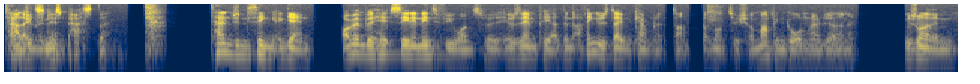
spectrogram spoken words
tangent Alex and his pasta. tangent thing again. I remember hit, seeing an interview once. Of it. it was an MP. I, didn't, I think it was David Cameron at the time, but I'm not too sure. It might have been Gordon Ramsay. I don't know. It was one of them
